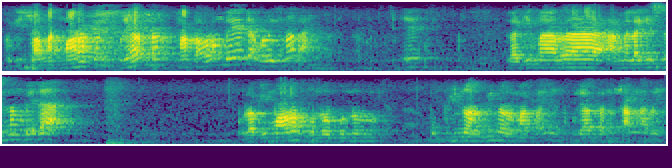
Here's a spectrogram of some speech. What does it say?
Lagi sangat marah kan kelihatan mata orang beda kalau lagi marah. Ya. Lagi marah, ame lagi senang beda. Lagi marah benar-benar binar-binar matanya kelihatan sangar. Ya.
